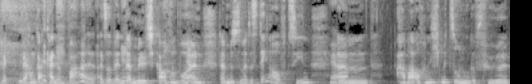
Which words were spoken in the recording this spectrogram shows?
wir, wir haben gar keine Wahl. Also wenn wir Milch kaufen wollen, ja. dann müssen wir das Ding aufziehen. Ja. Ähm, aber auch nicht mit so einem Gefühl,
